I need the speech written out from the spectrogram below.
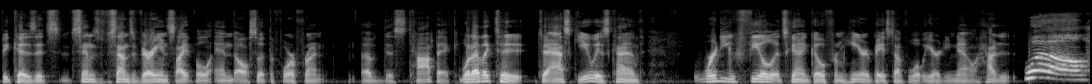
because it sounds sounds very insightful and also at the forefront of this topic. What I'd like to to ask you is kind of where do you feel it's going to go from here based off of what we already know? How did well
